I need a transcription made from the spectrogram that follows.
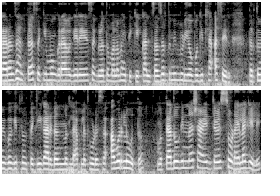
कारण झालं असं की मोगरा वगैरे सगळं तुम्हाला माहिती की कालचा जर तुम्ही व्हिडिओ बघितला असेल तर तुम्ही बघितलं होतं की गार्डनमधलं आपलं थोडंसं आवरलं होतं. मग त्या दोघींना शाळेत ज्यावेळेस सोडायला गेले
